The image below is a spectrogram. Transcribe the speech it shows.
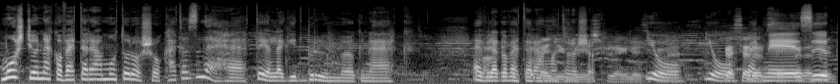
Most jönnek a veterán motorosok? Hát az lehet, tényleg itt brümmögnek. Elvileg a veterán motorosok. Jó, jó, Köszönöm megnézzük.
